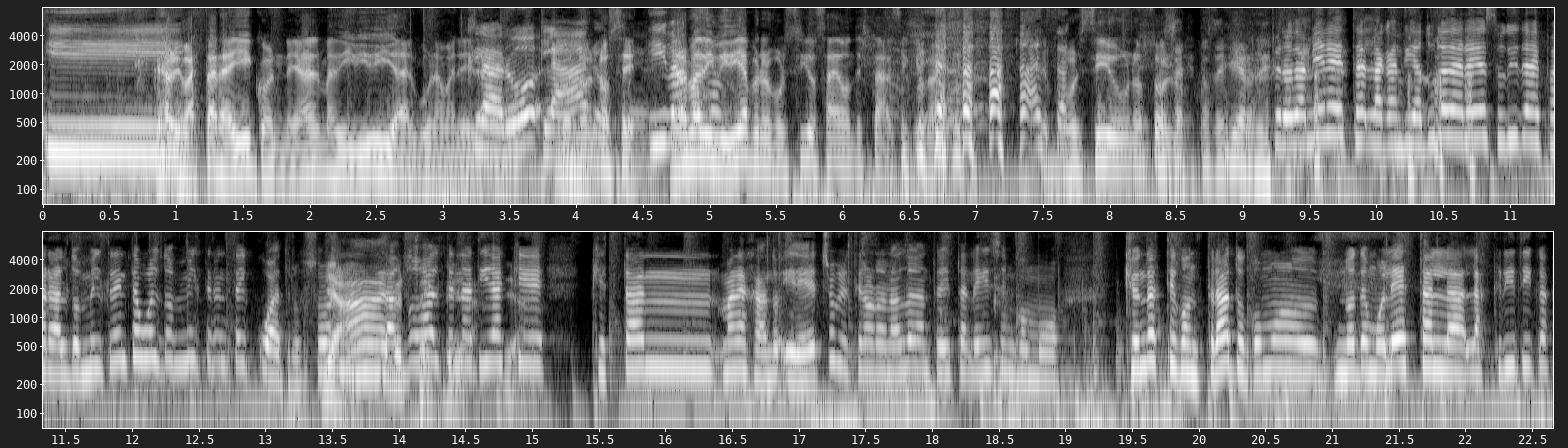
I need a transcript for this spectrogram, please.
y Claro, y va a estar ahí con el alma dividida de alguna manera. Claro. No, no, Claro, no sé. pues. Y el alma como- dividida, pero el bolsillo sabe dónde está, así que no hay- el bolsillo uno solo. No se pierde. Pero también está, la candidatura de Arabia Saudita es para el 2030 o el 2034. Son Ya, las perfecto, dos alternativas ya, ya. Que, que están manejando. Y de hecho, Cristiano Ronaldo en la entrevista le dicen como, ¿qué onda este contrato? ¿Cómo no te molestan la- las críticas?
